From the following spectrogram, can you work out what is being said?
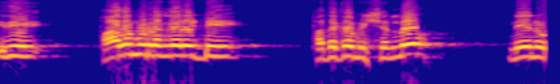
ఇది పాలమూరు రంగారెడ్డి పథకం విషయంలో నేను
